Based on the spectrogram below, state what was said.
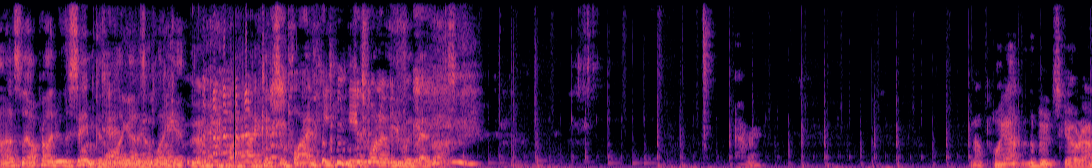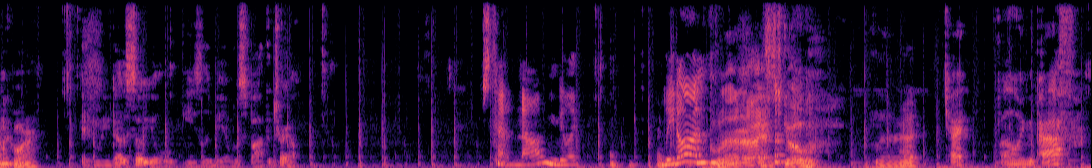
Honestly, I'll probably do the same because all I got is a blanket. I'm glad I can supply each one of you with bedrolls. All right. And I'll point out that the boots go around the corner. And when he does so, you'll easily be able to spot the trail. Just kind of nod and be like, lead on. All right, let's go. Alright. Okay. Following the path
